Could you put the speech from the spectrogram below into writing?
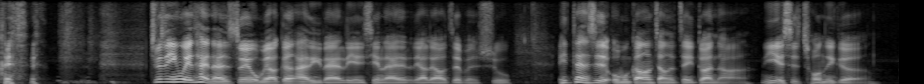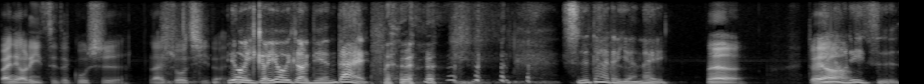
就是因为太难，所以我们要跟艾莉来连线，来聊聊这本书。诶，但是我们刚刚讲的这一段啊，你也是从那个白鸟粒子的故事来说起的。又一个又一个年代，时代的眼泪。嗯，对啊。白鸟栗子，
